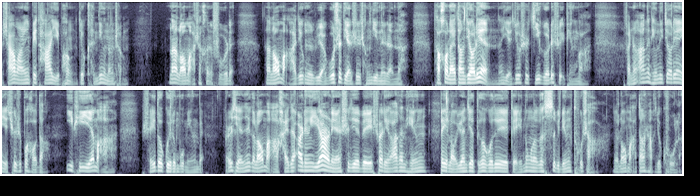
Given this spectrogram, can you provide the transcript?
啥玩意被他一碰就肯定能成。那老马是很服的，那老马就远不是点石成金的人呐。他后来当教练，那也就是及格的水平吧。反正阿根廷的教练也确实不好当，一匹野马，谁都归拢不明白。而且那个老马还在2012年世界杯率领阿根廷被老冤家德国队给弄了个4比0屠杀，那老马当场就哭了。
